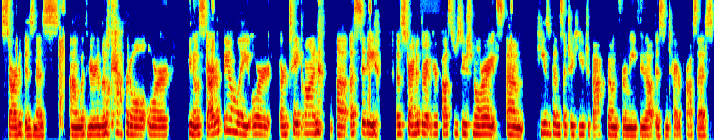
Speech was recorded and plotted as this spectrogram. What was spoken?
start a business um, with very little capital or you know start a family or or take on a, a city that's trying to threaten your constitutional rights. Um, he's been such a huge backbone for me throughout this entire process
